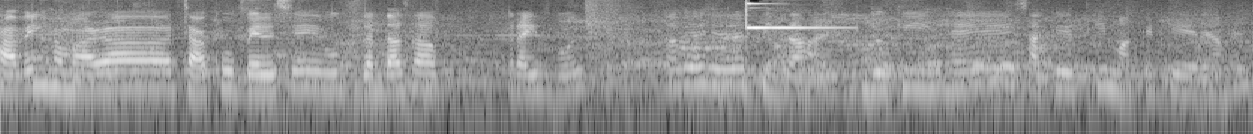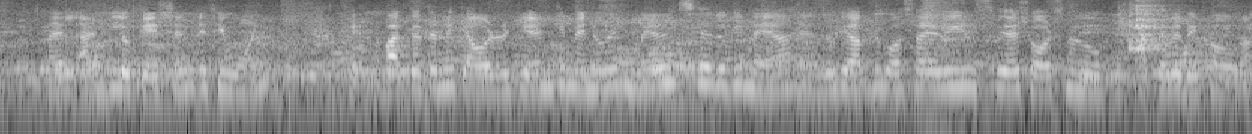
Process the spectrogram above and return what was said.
हैविंग हमारा टाको बेल से वो गंदा सा राइस बोल अब यह है पिज़्ज़ा हट जो कि है साकेत की मार्केट के एरिया में I add location if you want बात करते हैं मैं क्या ऑर्डर किया इनकी मेनू में मिल्स है जो कि नया है जो कि आपने बहुत सारे रील्स या शॉर्ट्स में लोगों को खाते हुए देखा होगा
